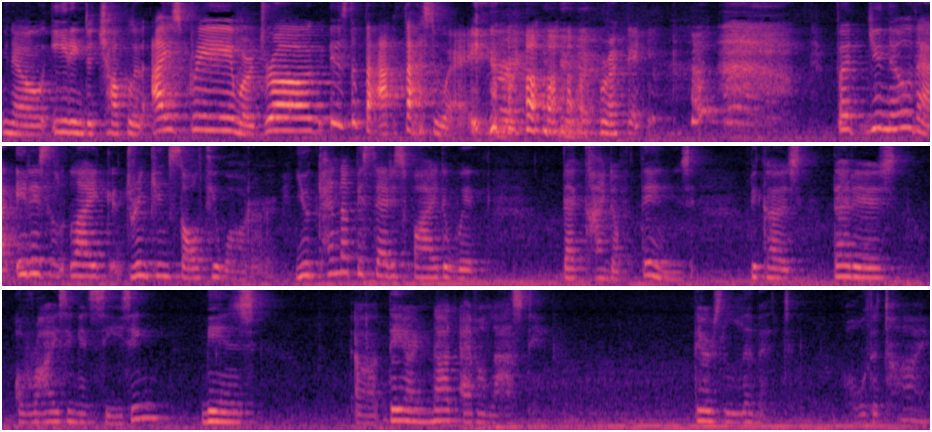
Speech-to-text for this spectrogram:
you know eating the chocolate ice cream or drug is the ba- fast way, Right. right? but you know that it is like drinking salty water. You cannot be satisfied with that kind of things. because that is arising and ceasing means uh, they are not everlasting. There's limit all the time.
